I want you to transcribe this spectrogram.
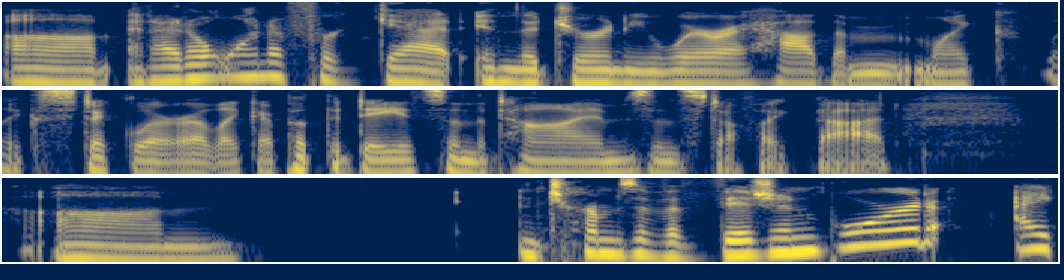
Um and I don't want to forget in the journey where I had them like like stickler like I put the dates and the times and stuff like that. Um in terms of a vision board, I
